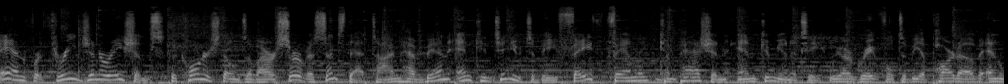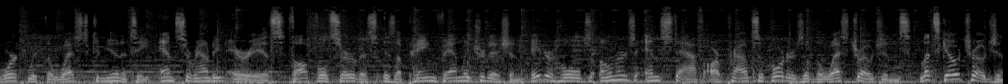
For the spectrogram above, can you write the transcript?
and for three generations. The cornerstones of our service since that time have been and continue to be faith, family, compassion, and community. We are grateful to be a part of and work with the West community and surrounding areas. Thoughtful service is a Payne family tradition. Aderhold's owners and staff are proud supporters of the West Trojans. Let's go, Trojans!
